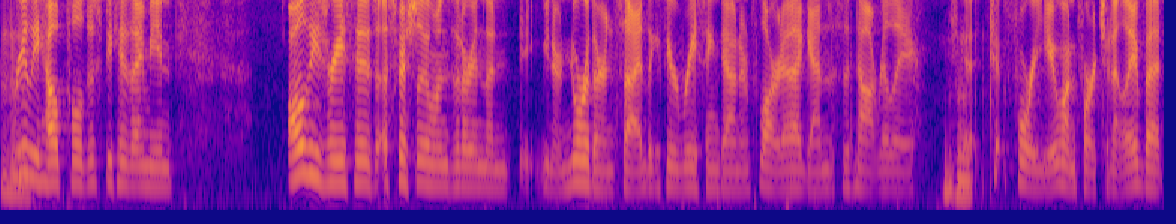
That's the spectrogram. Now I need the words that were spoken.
really helpful. Just because I mean, all these races, especially the ones that are in the you know northern side, like if you're racing down in Florida, again, this is not really uh, t- for you, unfortunately, but.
